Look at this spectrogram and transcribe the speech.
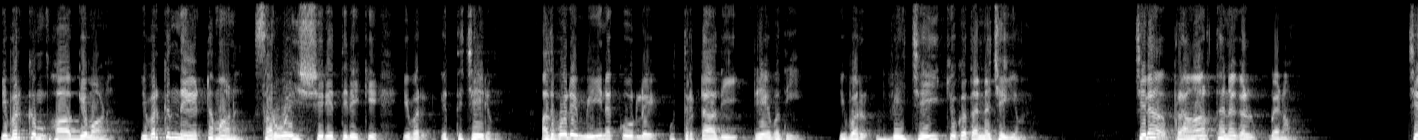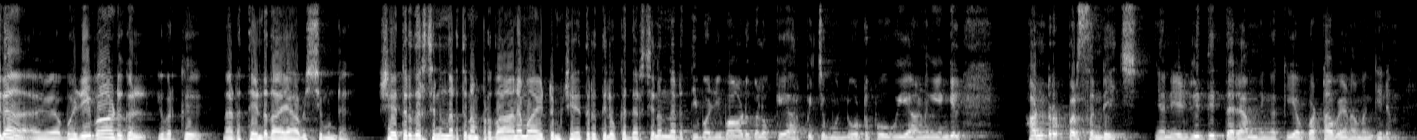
ഇവർക്കും ഭാഗ്യമാണ്. ഇവർക്ക് നേട്ടമാണ് സർവൈശ്വര്യത്തിലേക്ക് ഇവർ എത്തിച്ചേരും. അതുപോലെ മീനക്കൂറിലെ ഉത്രട്ടാതി രേവതി ഇവർ വിജയിക്കുക തന്നെ ചെയ്യും. ചില പ്രാർത്ഥനകൾ വേണം. ചില വഴിപാടുകൾ ഇവർക്ക് നടത്തേണ്ടതായ ആവശ്യമുണ്ട്. ക്ഷേത്ര ദർശനം നടത്തണം. പ്രധാനമായിട്ടും ക്ഷേത്രത്തിലൊക്കെ ദർശനം നടത്തി വഴിപാടുകളൊക്കെ അർപ്പിച്ച് മുന്നോട്ട് പോവുകയാണ് എങ്കിൽ ഹൺഡ്രഡ് പെർസെന്റേജ് ഞാൻ എഴുതി തരാം നിങ്ങൾക്ക് എവട്ട വേണമെങ്കിലും.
